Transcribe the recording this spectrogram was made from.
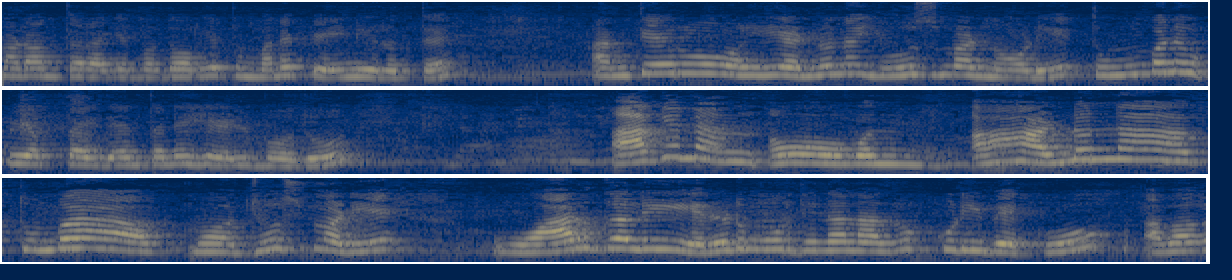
ಮಾಡೋ ಅಂಥವ್ರಾಗಿರ್ಬೋದು, ಅವ್ರಿಗೆ ತುಂಬಾನೇ ಪೇಯ್ನ್ ಇರುತ್ತೆ. ಅಂಥವ್ರು ಈ ಹಣ್ಣನ್ನ ಯೂಸ್ ಮಾಡಿ ನೋಡಿ ತುಂಬಾನೇ ಉಪಯುಕ್ತ ಇದೆ ಅಂತಲೇ ಹೇಳ್ಬೋದು. ಹಾಗೆ ನಾನು ಒಂದು, ಆ ಹಣ್ಣನ್ನು ತುಂಬ ಜ್ಯೂಸ್ ಮಾಡಿ ವಾರದಲ್ಲಿ ಎರಡು ಮೂರು ದಿನನಾದರೂ ಕುಡಿಬೇಕು. ಅವಾಗ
